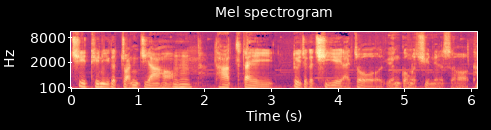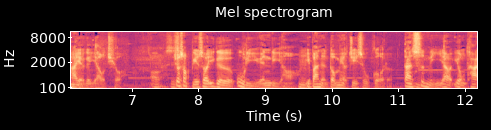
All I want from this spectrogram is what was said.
去听一个专家，哈，他在。对这个企业来做员工的训练的时候，他有一个要求，哦，就说比如说一个物理原理哈，一般人都没有接触过的，但是你要用他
